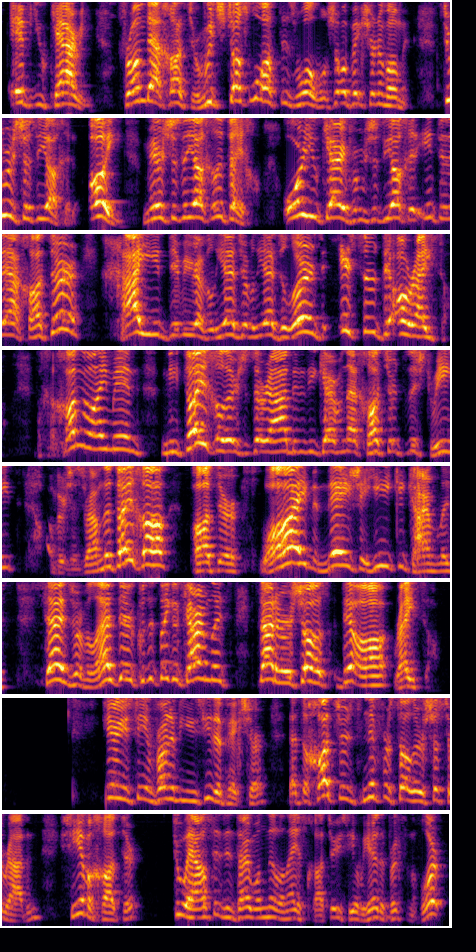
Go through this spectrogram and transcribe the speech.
If you carry from that chatzar, which just lost his wall, we'll show a picture in a moment, to Rosh Yachid, oi, mir Rosh Yachid or you carry from Rosh Yachid into that chatzar, chayiv divi Rebbe Eliezer, Rebbe Eliezer learns iser de oraisa. If you carry from that chatzar to the street, versus around the teicha, potter. Why? He karmlis says Rav Lezer because it's like a karmlis. It's not a rishos. They are raisa. Here you see in front of you, you see the picture that the chatzar is nifr solar rishos rabim. You see, you have a chatzar, two houses inside one little nice chatzar. You see over here the bricks on the floor.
